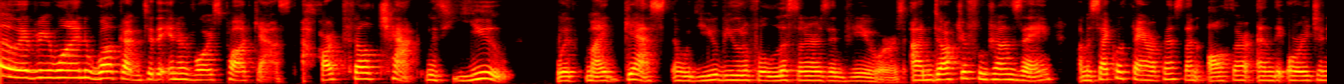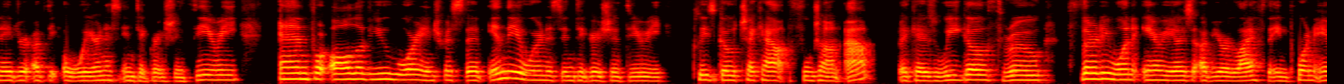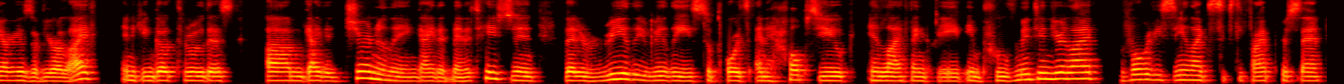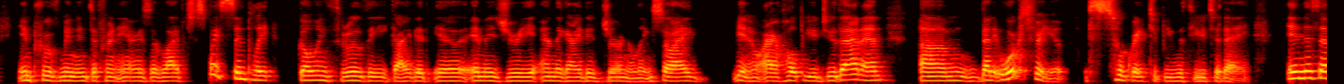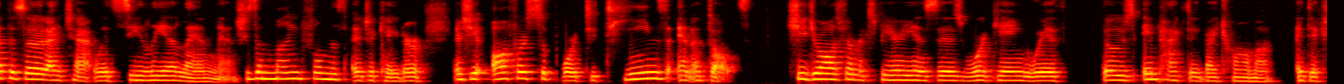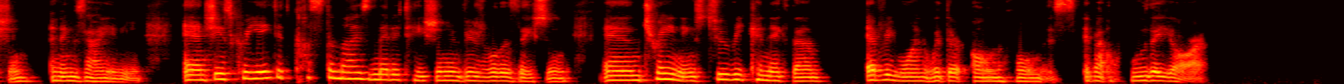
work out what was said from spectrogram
Hello, everyone. Welcome to the Inner Voice Podcast, a heartfelt chat with you, with my guest, and with you, beautiful listeners and viewers. I'm Dr. Foojan Zeine. I'm a psychotherapist, an author, and the originator of the Awareness Integration Theory. And for all of you who are interested in the Awareness Integration Theory, please go check out Foojan app because we go through 31 areas of your life, the important areas of your life, and you can go through this um, guided journaling, guided meditation that it really, really supports and helps you in life and create improvement in your life. We've already seen like 65% improvement in different areas of life just by simply going through the guided uh, imagery and the guided journaling. So I, you know, I hope you do that and um, that it works for you. It's so great to be with you today. In this episode, I chat with Celia Landman. She's a mindfulness educator and she offers support to teens and adults. She draws from experiences working with those impacted by trauma, addiction, and anxiety. And she has created customized meditation and visualization and trainings to reconnect them, everyone with their own wholeness about who they are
